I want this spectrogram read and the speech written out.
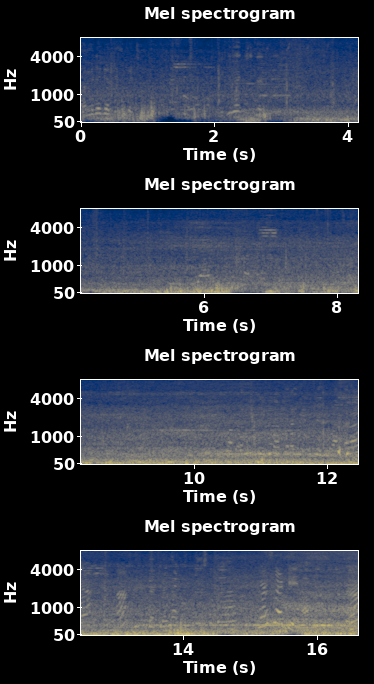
మమ్మీ దగ్గర తీసుకొచ్చింది ఇది వచ్చిందండి ఆ? వేసలాకి? ఆ.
